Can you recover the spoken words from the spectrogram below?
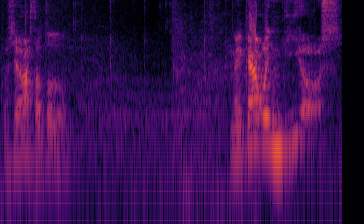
Pues he gastado todo. ¡Me cago en Dios!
